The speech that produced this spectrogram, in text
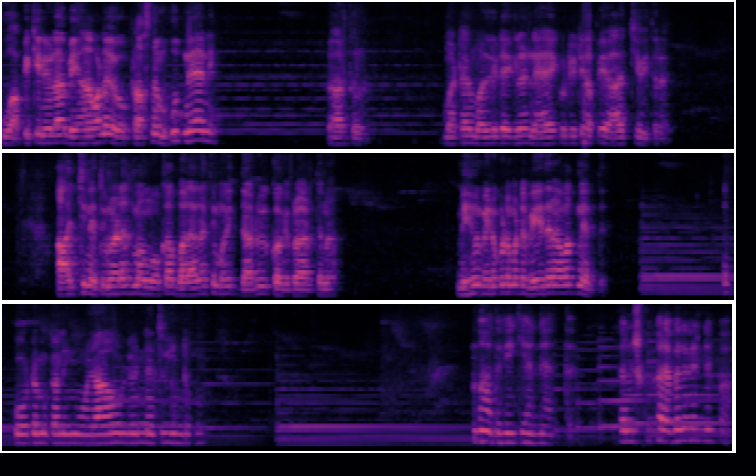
ඌ අපි කියන වෙලාව මෙහා වල ඔය ප්‍රශ්න මුකුත් නෑනේ. ප්‍රාර්ථනා මට මල්ලිට කියලා නෑ කුටිට අපේ ආච්චි විතරයි. ආච්චි නැතුණාට මම ඕක බලාගත්තේ මගේ දරුවෙක් වගේ ප්‍රාර්ථනා. මෙහෙම වෙනකොට මට වේදනාවක් නැද්ද? ඔක්කොටම කලින් ඔයා වෙන්නේ නැතුව ඉන්නකෝ. මාදවි කියන්නේ ඇත්ත. දනුෂ්ක කලබල වෙන්න එපා.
